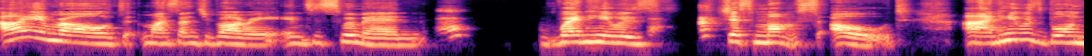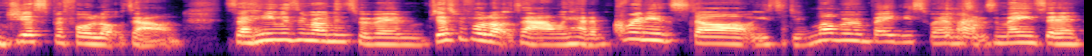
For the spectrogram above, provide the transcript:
I enrolled my son Jabari into swimming mm. when he was just months old and he was born just before lockdown. So he was enrolled in swimming just before lockdown. We had a brilliant start. We used to do mother and baby swims. It was amazing.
